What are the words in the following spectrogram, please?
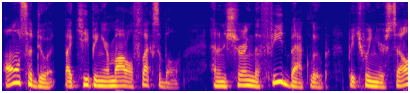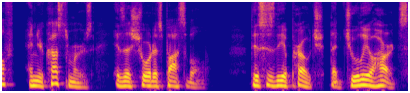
also do it by keeping your model flexible and ensuring the feedback loop between yourself and your customers is as short as possible. This is the approach that Julia Hartz,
